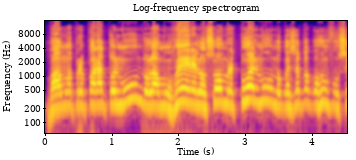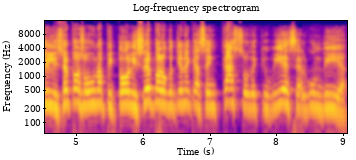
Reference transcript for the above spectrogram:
vamos a preparar a todo el mundo, las mujeres, los hombres, todo el mundo que sepa coger un fusil y sepa sobre una pistola y sepa lo que tiene que hacer en caso de que hubiese algún día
